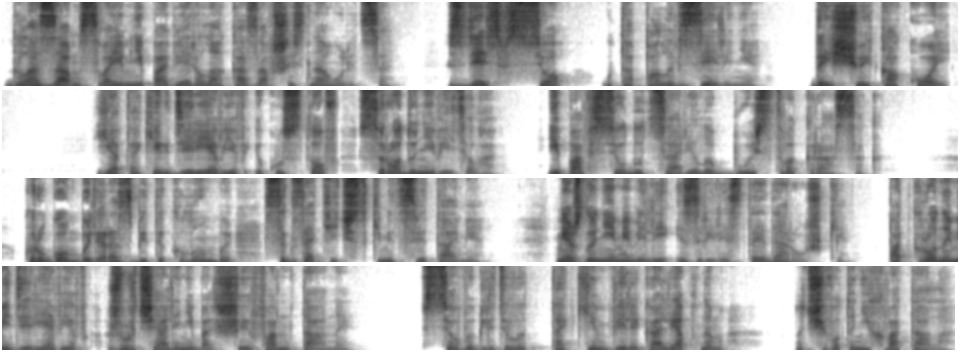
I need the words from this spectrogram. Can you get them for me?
Глазам своим не поверила, оказавшись на улице. Здесь все утопало в зелени. Да еще и какой! Я таких деревьев и кустов сроду не видела, и повсюду царило буйство красок. Кругом были разбиты клумбы с экзотическими цветами. Между ними вели извилистые дорожки. Под кронами деревьев журчали небольшие фонтаны. Все выглядело таким великолепным, но чего-то не хватало.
